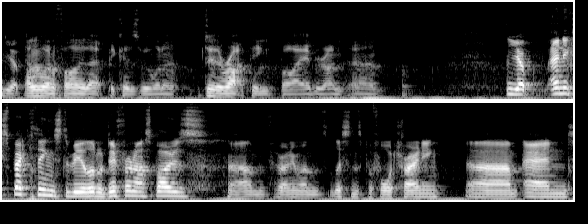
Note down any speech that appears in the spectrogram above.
Yep. and we want to follow that because we want to do the right thing by everyone. Um, Yep. And expect things to be a little different, I suppose, um, for anyone that listens before training. Um, and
